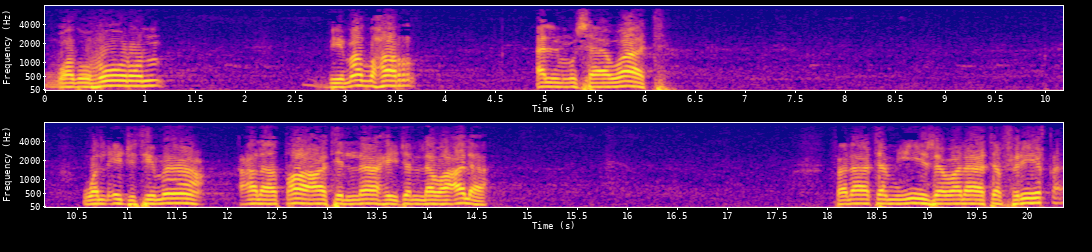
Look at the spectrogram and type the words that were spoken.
وظهور بمظهر المساواة والاجتماع على طاعة الله جل وعلا. فلا تمييز ولا تفريق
